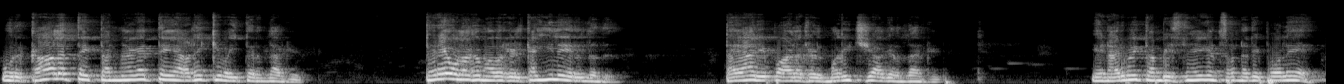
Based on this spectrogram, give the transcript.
ஒரு காலத்தை தன் நகத்தை அடக்கி வைத்திருந்தார்கள். திரையுலகம் அவர்கள் கையிலே இருந்தது. தயாரிப்பாளர்கள் மகிழ்ச்சியாக இருந்தார்கள். என் அருமை தம்பி சிநேகன் சொன்னதைப் போலே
